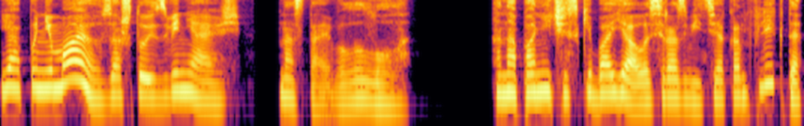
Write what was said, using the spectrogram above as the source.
Я понимаю, за что извиняюсь, настаивала Лола. Она панически боялась развития конфликта,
